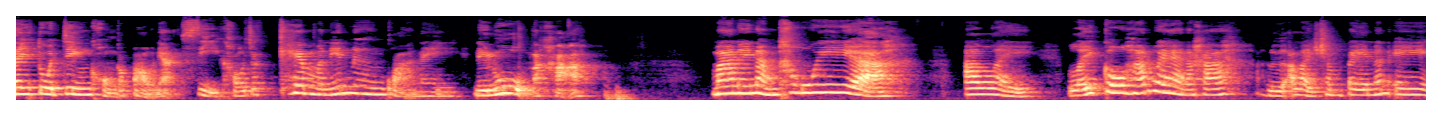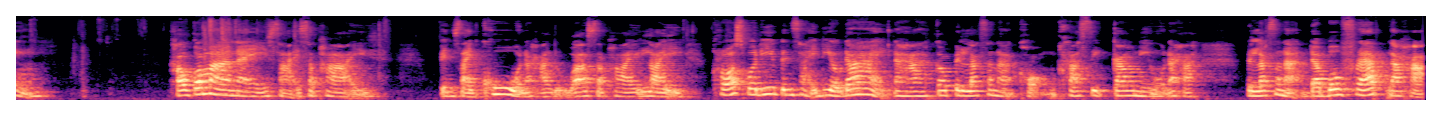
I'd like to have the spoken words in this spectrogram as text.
ในตัวจริงของกระเป๋าเนี่ย สีเขาจะเข้มมานิดนึงกว่าในในรูปนะคะ มาในหนังคาเวียอะไรไลโกฮาร์ดแวร์นะคะ หรืออะไรแชมเปญนั่นเอง เขาก็มาในสายสะพาย เป็นสายคู่นะคะ หรือว่าสะพายไหล cross body เป็นสายเดี่ยวได้นะคะ ก็เป็นลักษณะของคลาสสิก 9 นิ้วนะคะ เป็นลักษณะ double flap นะคะ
